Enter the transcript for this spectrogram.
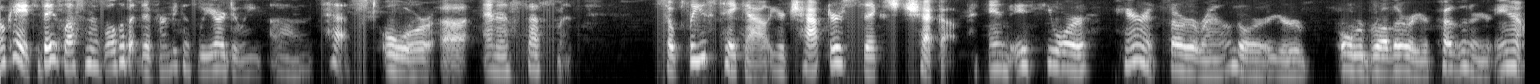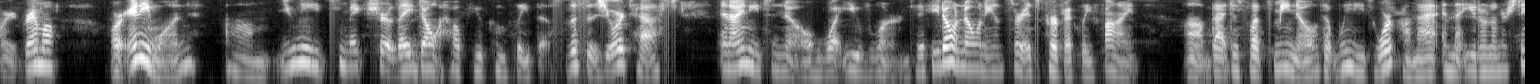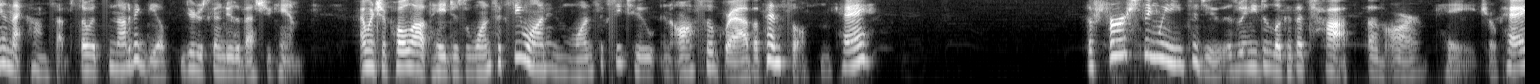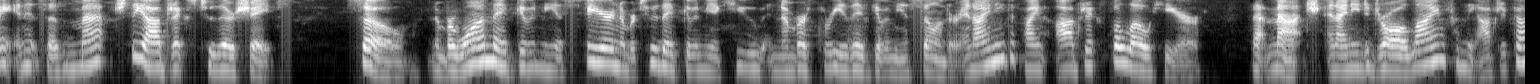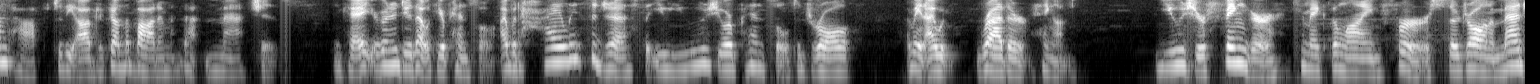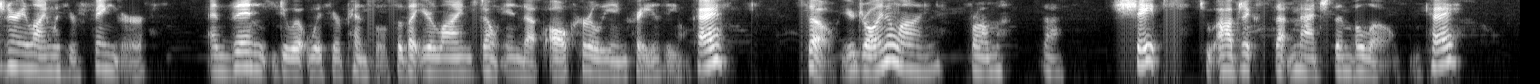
Okay, today's lesson is a little bit different because we are doing a test or uh, an assessment. So please take out your Chapter 6 checkup. And if your parents are around, or your older brother, or your cousin, or your aunt, or your grandma, or anyone, um, you need to make sure they don't help you complete this. This is your test, and I need to know what you've learned. If you don't know an answer, it's perfectly fine um, that just lets me know that we need to work on that and that you don't understand that concept. So it's not a big deal. You're just going to do the best you can. I want you to pull out pages 161 and 162 and also grab a pencil, okay? The first thing we need to do is we need to look at the top of our page, okay? And it says match the objects to their shapes. So, number one, they've given me a sphere. Number two, they've given me a cube. And number three, they've given me a cylinder. And I need to find objects below here that match. And I need to draw a line from the object on top to the object on the bottom that matches. Okay, you're going to do that with your pencil. I would highly suggest that you use your pencil to draw, I mean, I would rather, hang on, use your finger to make the line first. So draw an imaginary line with your finger and then do it with your pencil so that your lines don't end up all curly and crazy, okay? So you're drawing a line from the shapes to objects that match them below, okay?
